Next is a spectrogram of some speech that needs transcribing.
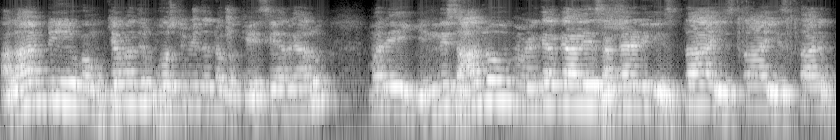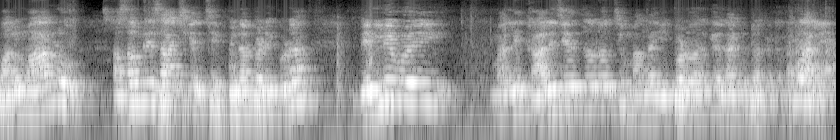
అలాంటి ఒక ముఖ్యమంత్రి పోస్ట్ మీద ఉన్న ఒక కేసీఆర్ గారు మరి ఇన్నిసార్లు మెడికల్ కాలేజ్ సంగారెడ్డికి ఇస్తా ఇస్తా ఇస్తా అని పలుమార్లు అసెంబ్లీ సాక్షిగా చెప్పినప్పటికీ కూడా ఢిల్లీ పోయి మళ్ళీ ఖాళీ చేతుల్లో వచ్చి మళ్ళీ ఇప్పటి వరకు ఎలాంటి ప్రకటన రాలేదు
